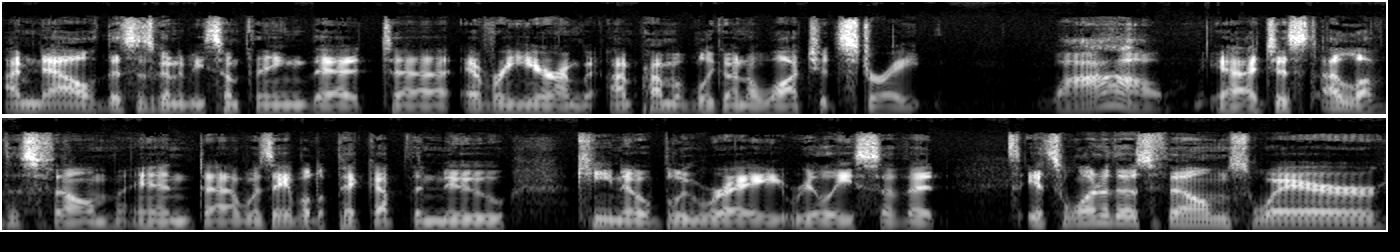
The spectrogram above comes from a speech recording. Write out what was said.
I'm now this is going to be something that uh, every year I'm I'm probably going to watch it straight. Wow. Yeah, I just I love this film and uh, was able to pick up the new Kino Blu-ray release of it. It's, it's one of those films where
